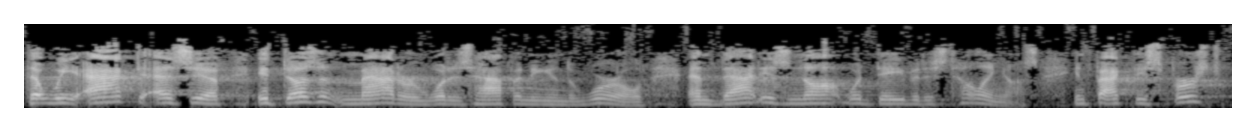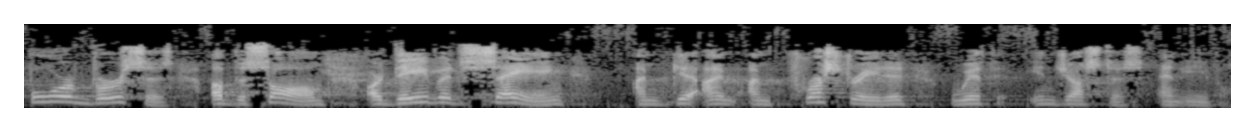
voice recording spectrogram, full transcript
that we act as if it doesn't matter what is happening in the world. And that is not what David is telling us. In fact, these first four verses of the psalm are David saying, I'm, I'm, I'm frustrated with injustice and evil.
